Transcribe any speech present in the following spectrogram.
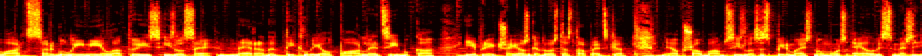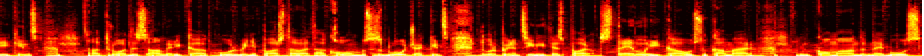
Vārdsargu līnija Latvijas izlasē nerada tik lielu pārliecību kā iepriekšējos gados. Tas tāpēc, ka neapšaubāmi neapšaubāms izlases pirmais numurs Elvis Merzļikins atrodas Amerikā, kur viņa pārstāvētā Kolumbusas Blue Jackets turpina cīnīties par Stanley kausu, kamēr komanda nebūs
